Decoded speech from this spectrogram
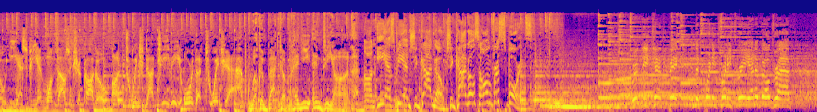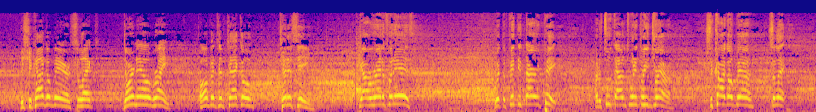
Follow ESPN 1000 Chicago on twitch.tv or the Twitch app. Welcome back to Peggy and Dionne. on E ESPN Chicago, Chicago's home for sports. With the 10th pick in the 2023 NFL Draft, the Chicago Bears select Darnell Wright, offensive tackle, Tennessee. Y'all ready for this? With the 53rd pick of the 2023 draft, Chicago Bears select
